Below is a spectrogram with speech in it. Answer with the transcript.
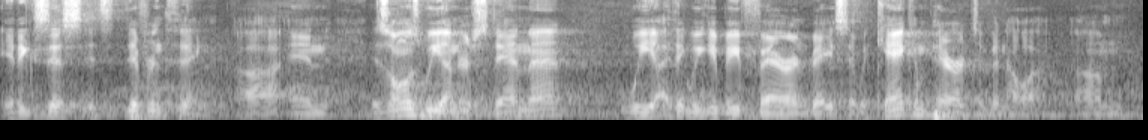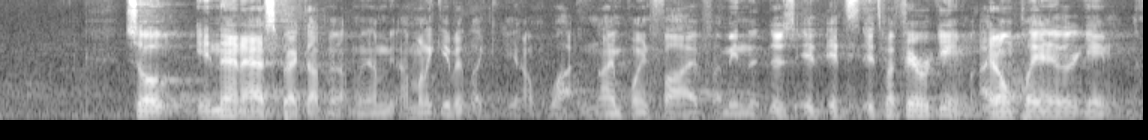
It exists. It's a different thing, uh, and as long as we understand that, we I think we could be fair and basic. We can't compare it to vanilla. Um, so in that aspect, I'm, I'm, I'm going to give it like you know what 9.5. I mean, there's it, it's it's my favorite game. I don't play any other game.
